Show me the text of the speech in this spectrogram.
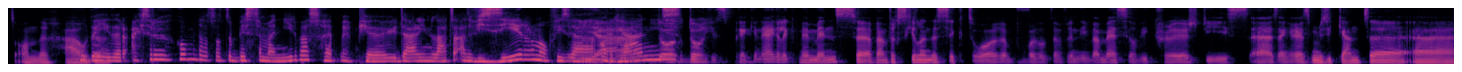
te onderhouden. Hoe ben je erachter gekomen dat dat de beste manier was? Heb, heb je je daarin laten adviseren of is dat ja, organisch? Door, door gesprekken eigenlijk met mensen van verschillende sectoren bijvoorbeeld een vriendin van mij, Sylvie Crush, die is uh, zangeres, muzikant, uh,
